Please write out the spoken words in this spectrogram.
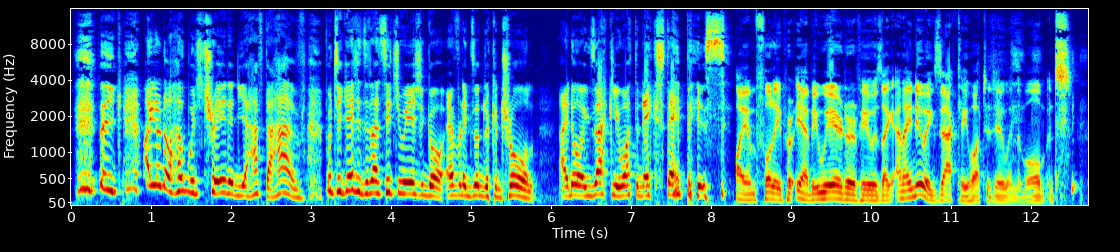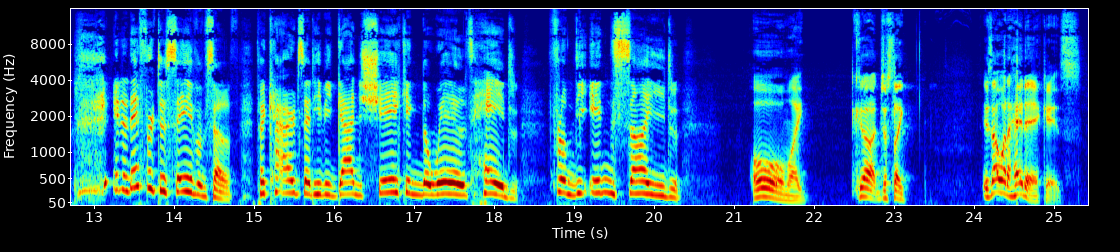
like, I don't know how much training you have to have, but to get into that situation, go, everything's under control. I know exactly what the next step is. I am fully. Pro- yeah, it'd be weirder if he was like, and I knew exactly what to do in the moment. In an effort to save himself, Picard said he began shaking the whale's head from the inside. oh my god! Just like, is that what a headache is?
